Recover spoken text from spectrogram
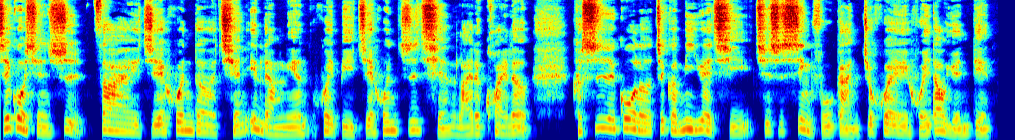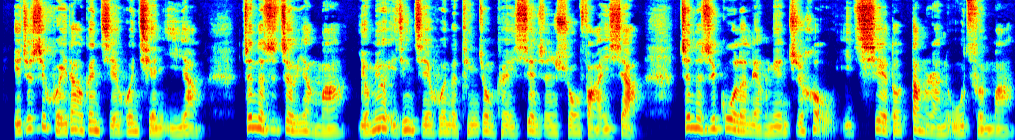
结果显示，在结婚的前一两年会比结婚之前来的快乐。可是过了这个蜜月期，其实幸福感就会回到原点，也就是回到跟结婚前一样。真的是这样吗？有没有已经结婚的听众可以现身说法一下？真的是过了两年之后，一切都荡然无存吗？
